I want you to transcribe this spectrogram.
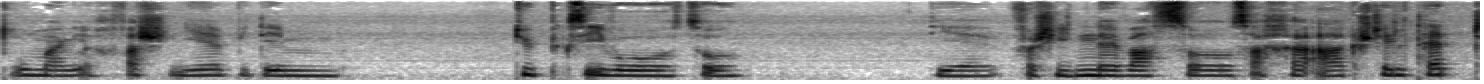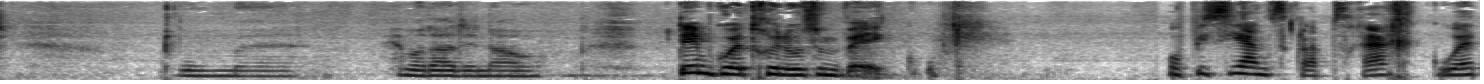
Darum eigentlich fast nie bei dem Typ gewesen, wo so die verschiedenen Wassersachen angestellt hat. Darum äh, haben wir da dann auch dem gut können aus dem Weg gehen. Wobei sie haben es, glaube ich, recht gut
